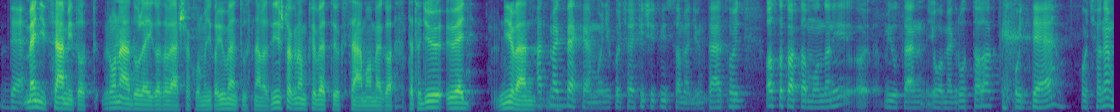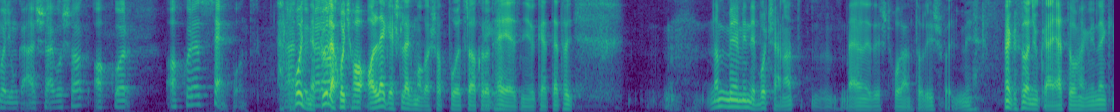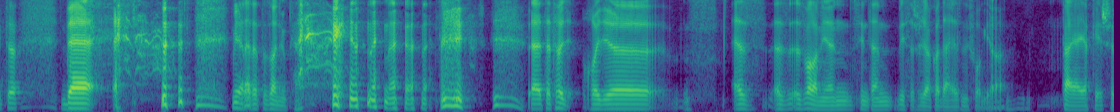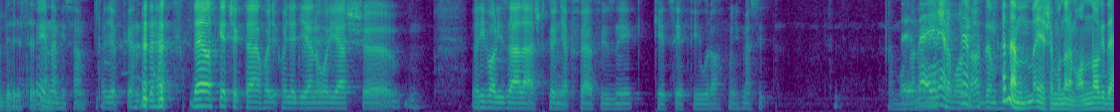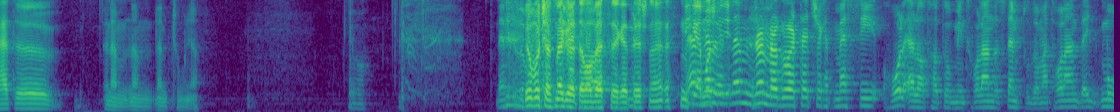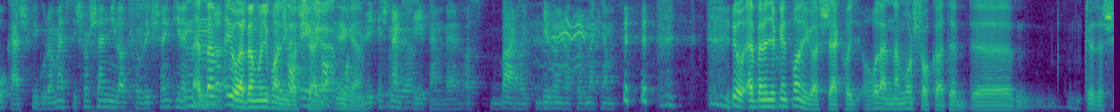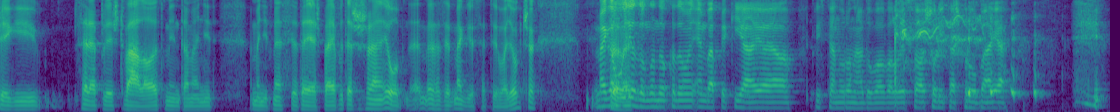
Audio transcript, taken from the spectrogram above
de. mennyit számított Ronaldo leigazolásakor mondjuk a Juventusnál az Instagram követők száma, meg a, tehát hogy ő, ő egy nyilván... Hát meg be kell mondjuk, hogyha egy kicsit visszamegyünk. Tehát, hogy azt akartam mondani, miután jól megrottalak, hogy de, hogyha nem vagyunk álságosak, akkor, akkor ez szempont. Hát Tehát, hogy ne, főleg, a... hogyha a leges legmagasabb polcra akarod Igen. helyezni őket. Tehát, hogy na mindig, bocsánat, elnézést Holántól is, vagy mi, meg az anyukájától, meg mindenkitől, de mi lehetett az anyukája? Tehát, hogy, hogy ez, ez, ez valamilyen szinten biztos, hogy akadályozni fogja a pályája későbbi részében. Én nem hiszem egyébként, de, de az kétségtelen, hogy, hogy egy ilyen óriás rivalizálást könnyebb felfűzni két szép fiúra, mondjuk Messi nem mondanám, én, én sem nem, nem tudom. Hát nem, én sem mondanám annak, de hát ö, nem, nem, nem csúnya. Jó. Nem tudom, Jó, bocsánat, megöltem a, beszélgetést. Ne? Nem, Igen, most nem, nem, nem megölted, csak hát Messi hol eladhatóbb, mint Holland, azt nem tudom. Hát Holland egy mókás figura. Messi sosem nyilatkozik senkinek. Ebben, nyilatkozik. Jó, ebben mondjuk van igazság. Csak Igen. focizik, és nem Igen. szép ember. Azt bárhogy bizonyítod nekem. Jó, ebben egyébként van igazság, hogy Holland már most sokkal több ö, közösségi szereplést vállalt, mint amennyit, amennyit Messi a teljes pályafutása során. Jó, ezért meggyőzhető vagyok, csak meg Főleg. amúgy azon gondolkodom, hogy Mbappé kiállja a Cristiano Ronaldoval való összehasonlítás próbáját.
